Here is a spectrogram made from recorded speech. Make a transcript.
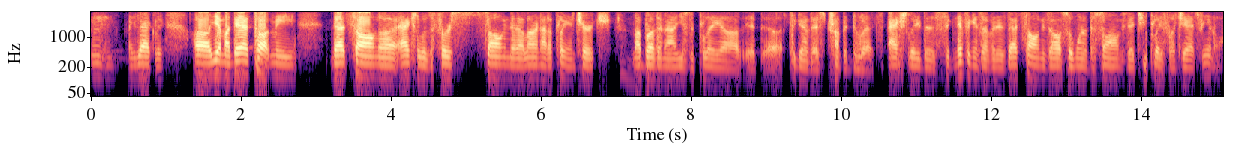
hmm Exactly. Uh, yeah, my dad taught me that song. Uh, actually, was the first song that I learned how to play in church. My brother and I used to play uh, it uh, together as trumpet duets. Actually, the significance of it is that song is also one of the songs that you play for a jazz funeral.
